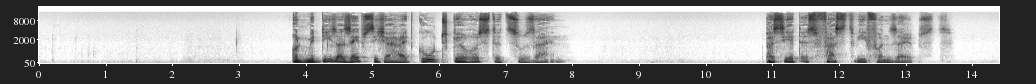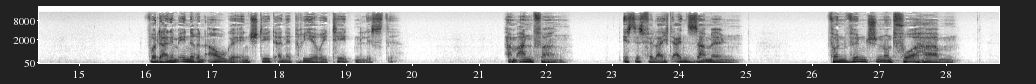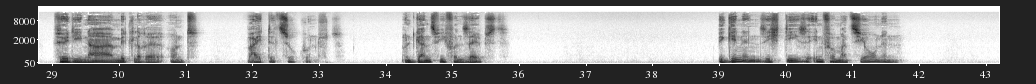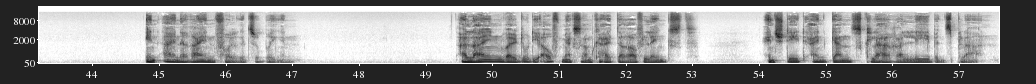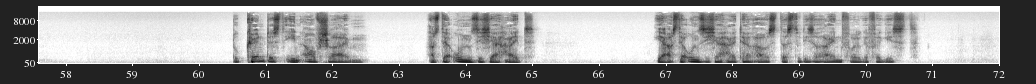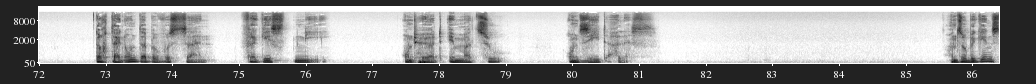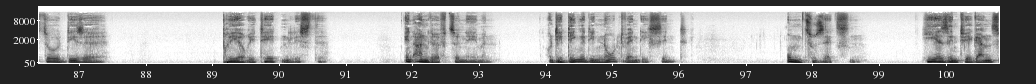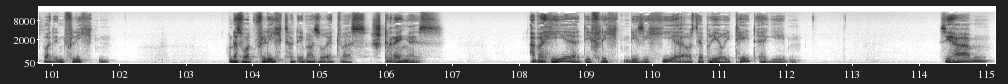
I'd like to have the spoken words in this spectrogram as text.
Und mit dieser Selbstsicherheit gut gerüstet zu sein, passiert es fast wie von selbst. Vor deinem inneren Auge entsteht eine Prioritätenliste. Am Anfang ist es vielleicht ein Sammeln von Wünschen und Vorhaben für die nahe, mittlere und weite Zukunft. Und ganz wie von selbst beginnen sich diese Informationen in eine Reihenfolge zu bringen. Allein weil du die Aufmerksamkeit darauf lenkst, entsteht ein ganz klarer Lebensplan. Du könntest ihn aufschreiben aus der Unsicherheit, ja aus der Unsicherheit heraus, dass du diese Reihenfolge vergisst. Doch dein Unterbewusstsein vergisst nie und hört immer zu und sieht alles. Und so beginnst du diese Prioritätenliste in Angriff zu nehmen und die Dinge, die notwendig sind, umzusetzen. Hier sind wir ganz bei den Pflichten. Und das Wort Pflicht hat immer so etwas Strenges. Aber hier die Pflichten, die sich hier aus der Priorität ergeben, sie haben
